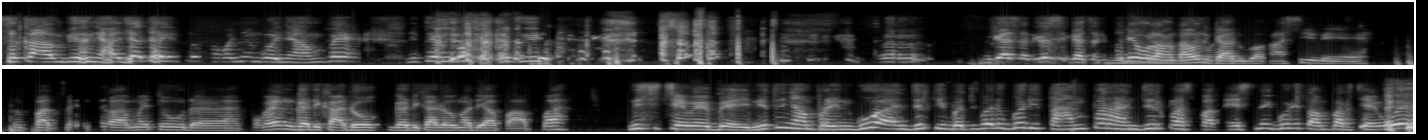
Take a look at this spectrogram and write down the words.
sekeambilnya aja dah itu pokoknya gue nyampe. Itu yang gue kasih. Eh, Enggak serius enggak cerita dia ulang tahun kan gue kasih nih. Tempat pensil lama itu udah pokoknya nggak dikado nggak dikado nggak di apa-apa ini si cewek B ini tuh nyamperin gue anjir. Tiba-tiba gue ditampar anjir kelas 4 SD gue ditampar cewek.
